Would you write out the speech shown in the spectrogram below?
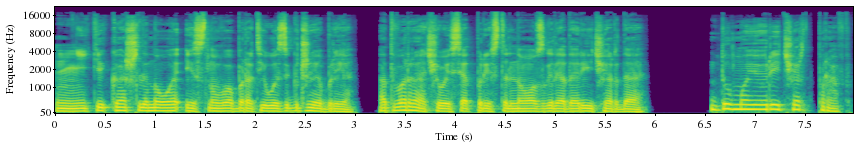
Ники кашлянула и снова обратилась к Джебри, отворачиваясь от пристального взгляда Ричарда. «Думаю, Ричард прав.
